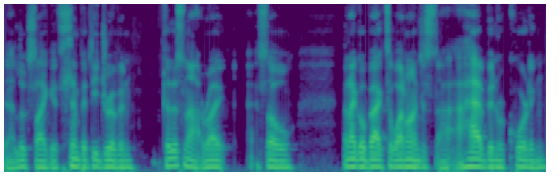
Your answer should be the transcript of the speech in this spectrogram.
that looks like it's sympathy driven because it's not, right? So then I go back to why don't I just I have been recording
